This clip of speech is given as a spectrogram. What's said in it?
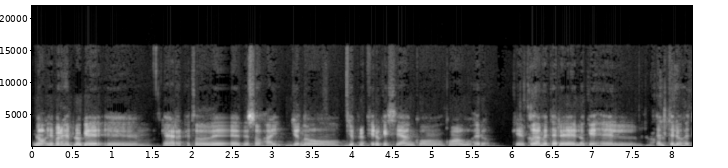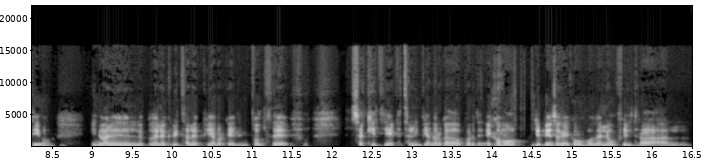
no, yo por ejemplo que eh, respecto de, esos hay, yo no, yo prefiero que sean con, agujeros, que pueda meter lo que es el, el teleobjetivo y no el ponerle cristal espía porque entonces o que tienes que estar limpiándolo cada dos por Es como, yo pienso que es como ponerle un filtro al,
